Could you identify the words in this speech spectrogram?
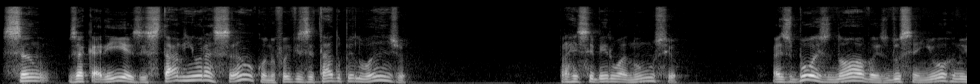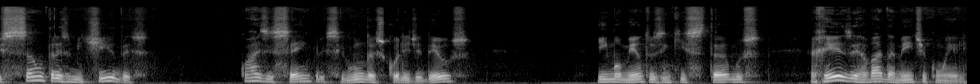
São Zacarias estava em oração quando foi visitado pelo anjo para receber o anúncio. As boas novas do Senhor nos são transmitidas quase sempre, segundo a escolha de Deus, em momentos em que estamos reservadamente com Ele.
